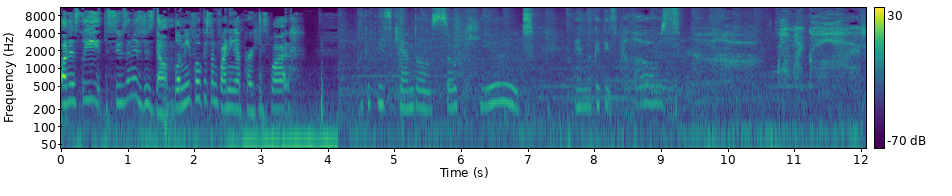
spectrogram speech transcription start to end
Honestly Susan is just dumb. Let me focus on finding a parking spot. Look at these candles. So cute and look at these pillows. Oh my God.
